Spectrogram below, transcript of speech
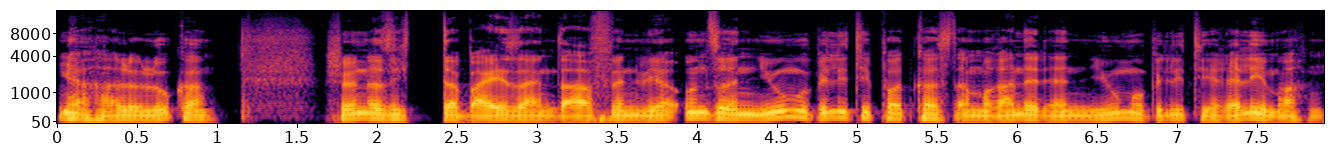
Ja, hallo Luca. Schön, dass ich dabei sein darf, wenn wir unseren New Mobility Podcast am Rande der New Mobility Rallye machen.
